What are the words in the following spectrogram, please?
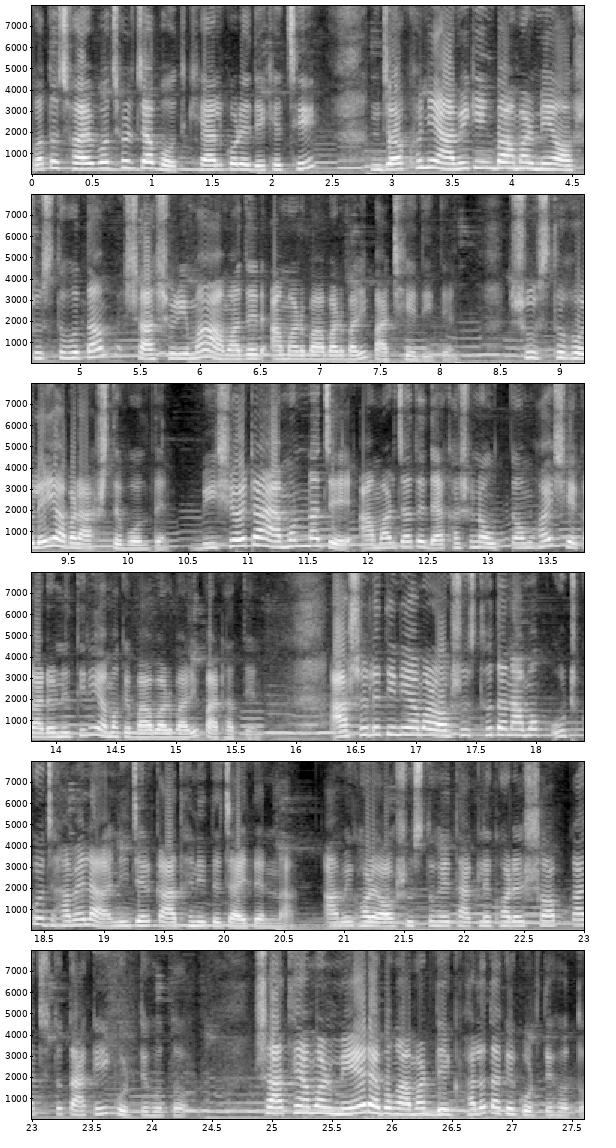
গত ছয় বছর যাবৎ খেয়াল করে দেখেছি, যখনই আমি কিংবা আমার মেয়ে অসুস্থ হতাম, শাশুড়ি মা আমাদের আমার বাবার বাড়ি পাঠিয়ে দিতেন। সুস্থ হলেই আবার আসতে বলতেন। বিষয়টা এমন না যে আমার যাতে দেখাশোনা উত্তম হয়, সে কারণে তিনি আমাকে বাবার বাড়ি পাঠাতেন। আসলে তিনি আমার অসুস্থতা নামক উটকো ঝামেলা নিজের কাঁধে নিতে চাইতেন না। আমি ঘরে অসুস্থ হয়ে থাকলে ঘরের সব কাজ তো তাকেই করতে হতো। সাথে আমার মেয়ের এবং আমার দেখভালও তাকে করতে হতো।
